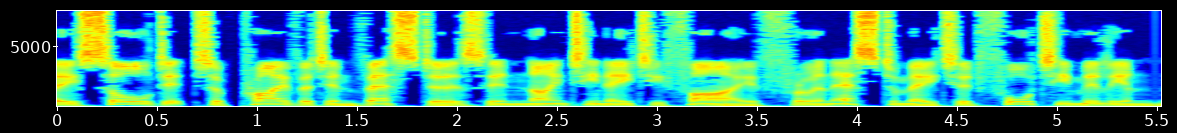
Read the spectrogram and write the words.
They sold it to private investors in 1985 for an estimated $40 million.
